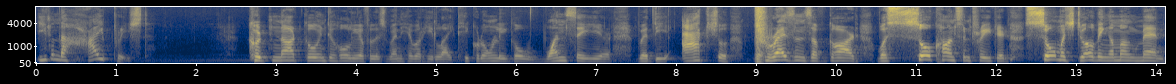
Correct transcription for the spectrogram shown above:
even the high priest could not go into Holy of Holies whenever he liked. He could only go once a year where the actual presence of God was so concentrated, so much dwelling among men.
